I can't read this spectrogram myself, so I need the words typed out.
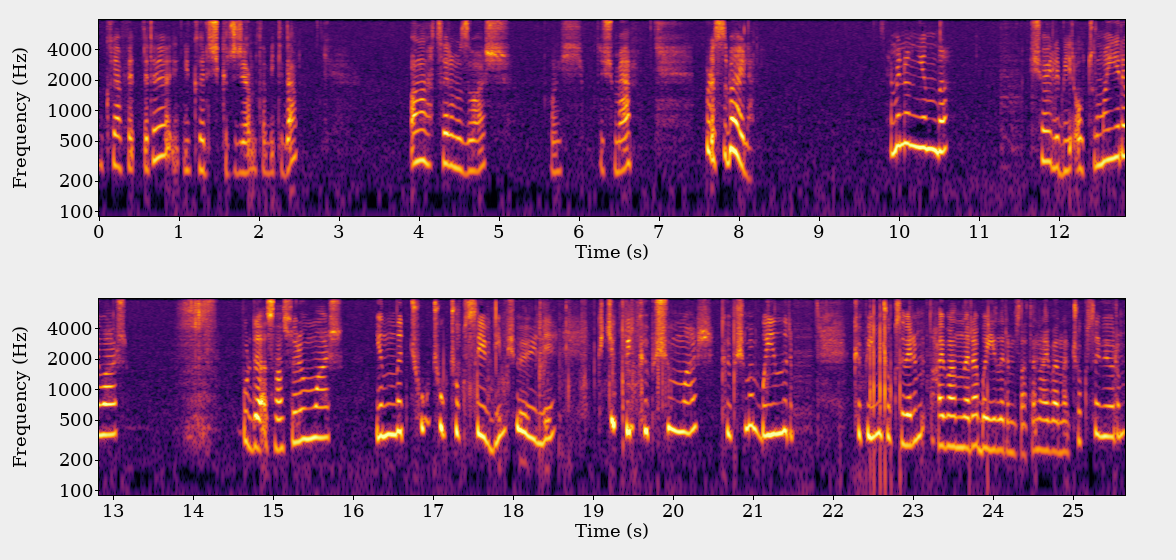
Bu kıyafetleri yukarı çıkaracağım tabii ki de. Anahtarımız var. Oy düşme. Burası böyle. Hemen onun yanında şöyle bir oturma yeri var. Burada asansörüm var. Yanında çok çok çok sevdiğim şöyle küçük bir köpüşüm var. Köpüşüme bayılırım. Köpeğimi çok severim. Hayvanlara bayılırım zaten. Hayvanları çok seviyorum.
